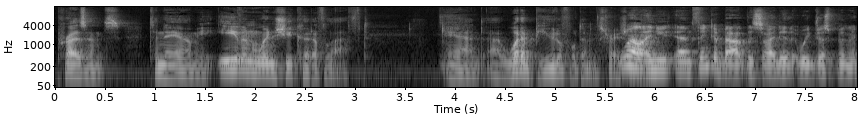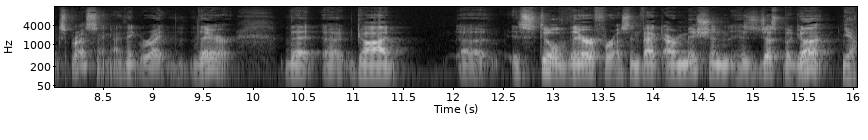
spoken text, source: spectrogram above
presence to Naomi, even when she could have left. And uh, what a beautiful demonstration! Well, and you and think about this idea that we've just been expressing. I think right there that uh, God uh, is still there for us. In fact, our mission has just begun. Yeah.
